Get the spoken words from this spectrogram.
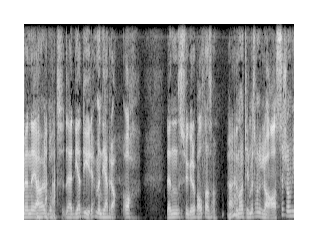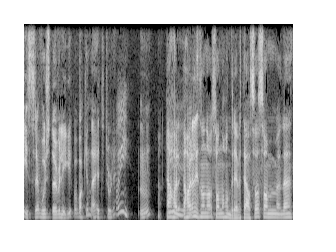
Men jeg har gått, er- de er dyre, men de er bra. Åh, den suger opp alt, altså. Ja, ja. Den har til og med sånn laser som viser hvor støvet ligger på bakken. Det er helt utrolig. Oi. Mm. Jeg har, jeg har en liten sånn, sånn hånddrevet jeg også, som det er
